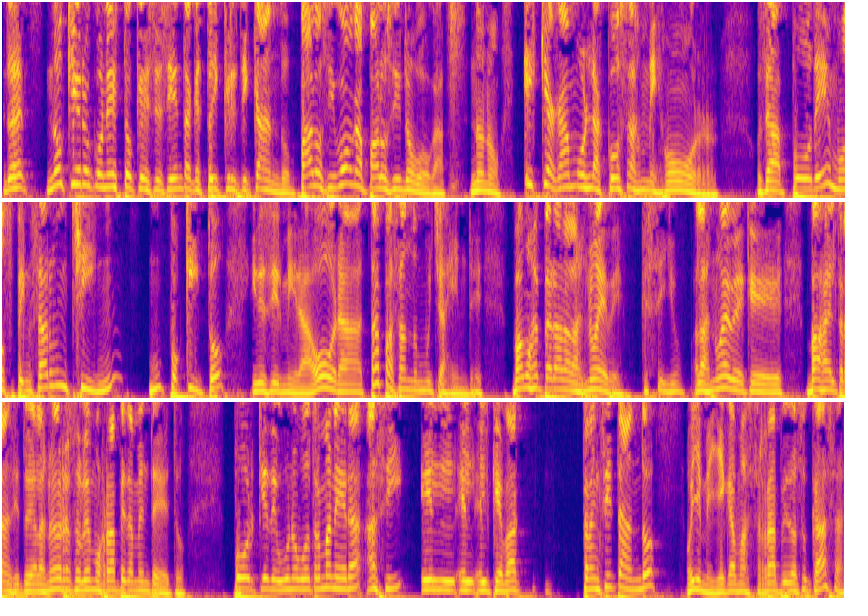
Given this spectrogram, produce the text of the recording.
Entonces, no quiero con esto que se sienta que estoy criticando palos y boga, palos y no boga. No, no, es que hagamos las cosas mejor. O sea, podemos pensar un chin, un poquito, y decir, mira, ahora está pasando mucha gente. Vamos a esperar a las nueve, qué sé yo, a las nueve que baja el tránsito y a las nueve resolvemos rápidamente esto. Porque de una u otra manera, así, el, el, el que va transitando, oye, me llega más rápido a su casa.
